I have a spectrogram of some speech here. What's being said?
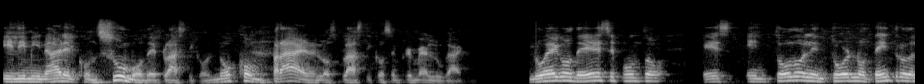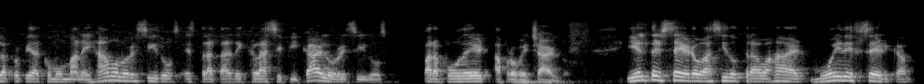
eliminar el consumo de plástico, no comprar los plásticos en primer lugar. Luego de ese punto, es en todo el entorno dentro de la propiedad, como manejamos los residuos, es tratar de clasificar los residuos para poder aprovecharlos. Y el tercero ha sido trabajar muy de cerca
